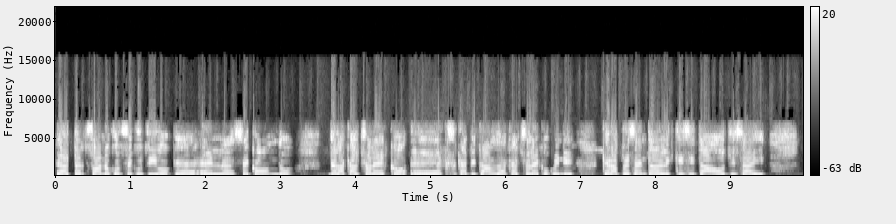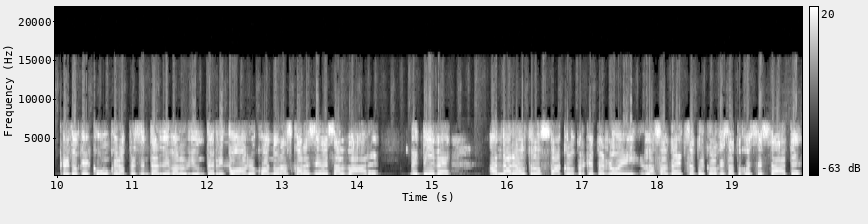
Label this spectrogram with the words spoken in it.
è al terzo anno consecutivo che è il secondo della Calciolecco, ex capitano della Calciolecco, quindi che rappresenta la lecchesità. Oggi sai, credo che comunque rappresentare dei valori di un territorio, quando una scuola si deve salvare e deve andare oltre l'ostacolo perché per noi la salvezza per quello che è stato quest'estate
